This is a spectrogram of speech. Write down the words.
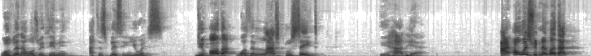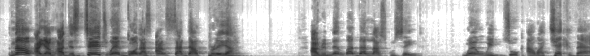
was when I was with him at his place in US. The other was the last crusade he had here. I always remember that now I am at the stage where God has answered that prayer. I remember that last crusade when we took our check there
